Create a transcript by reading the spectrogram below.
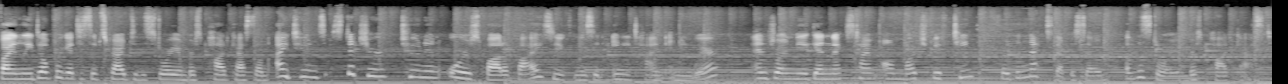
Finally, don't forget to subscribe to the Story Embers podcast on iTunes, Stitcher, TuneIn, or Spotify so you can listen anytime, anywhere. And join me again next time on March 15th for the next episode of the Story Embers podcast.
